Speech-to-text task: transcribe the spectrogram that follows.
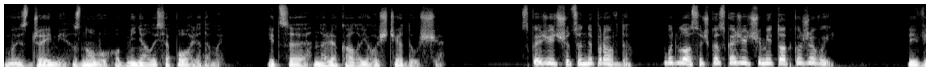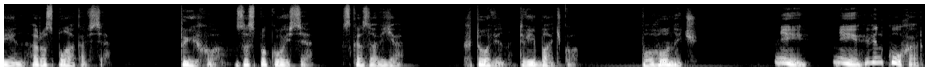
Ми з Джеймі знову обмінялися поглядами, і це налякало його ще дужче. Скажіть, що це неправда. Будь ласочка, скажіть, що мій татко живий. І він розплакався. Тихо, заспокойся, сказав я. Хто він, твій батько? Погонич? Ні, ні, він кухар.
